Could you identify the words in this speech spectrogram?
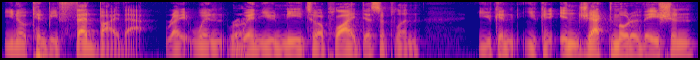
you know, can be fed by that, right? When Right. when you need to apply discipline, you can you can inject motivation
